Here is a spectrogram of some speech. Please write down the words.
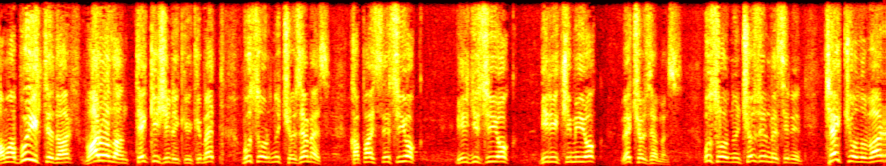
Ama bu iktidar var olan tek kişilik hükümet bu sorunu çözemez. Kapasitesi yok, bilgisi yok, birikimi yok ve çözemez. Bu sorunun çözülmesinin tek yolu var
